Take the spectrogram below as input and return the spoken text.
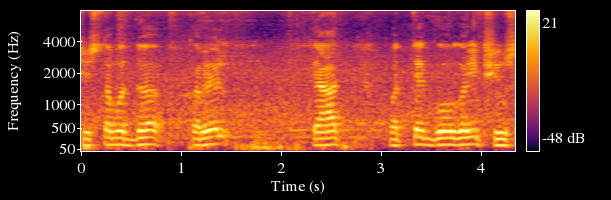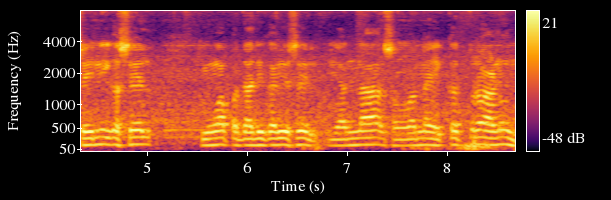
शिस्तबद्ध करेल. त्यात प्रत्येक गोरगरीब शिवसैनिक असेल किंवा पदाधिकारी असेल यांना सर्वांना एकत्र आणून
